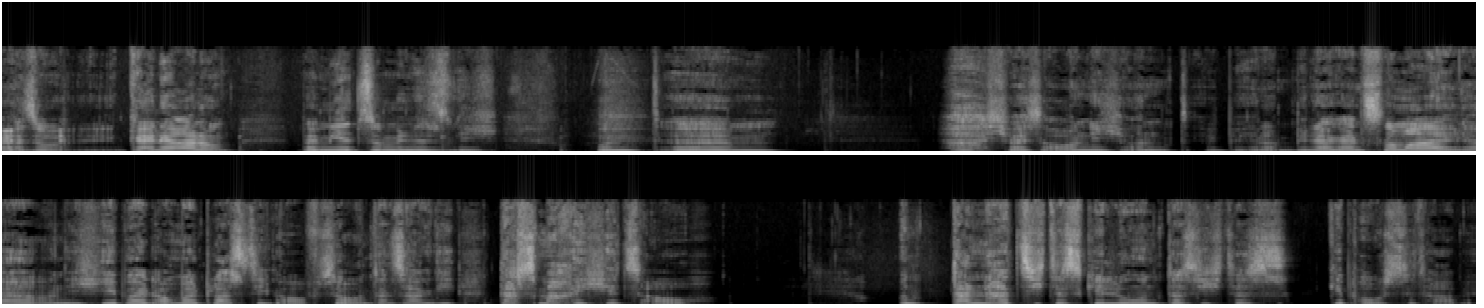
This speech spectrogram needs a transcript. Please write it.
also, keine Ahnung. Bei mir zumindest nicht. Und, ähm, ich weiß auch nicht. Und bin, da ganz normal, ja. Und ich hebe halt auch mal Plastik auf. So, und dann sagen die, das mache ich jetzt auch. Und dann hat sich das gelohnt, dass ich das gepostet habe.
